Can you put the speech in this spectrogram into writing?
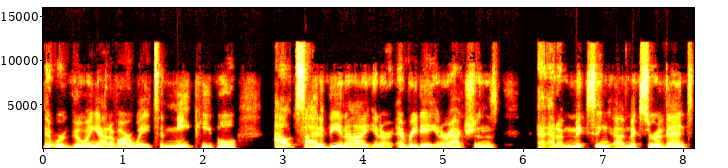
that we're going out of our way to meet people outside of BNI in our everyday interactions at a mixing a mixer event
